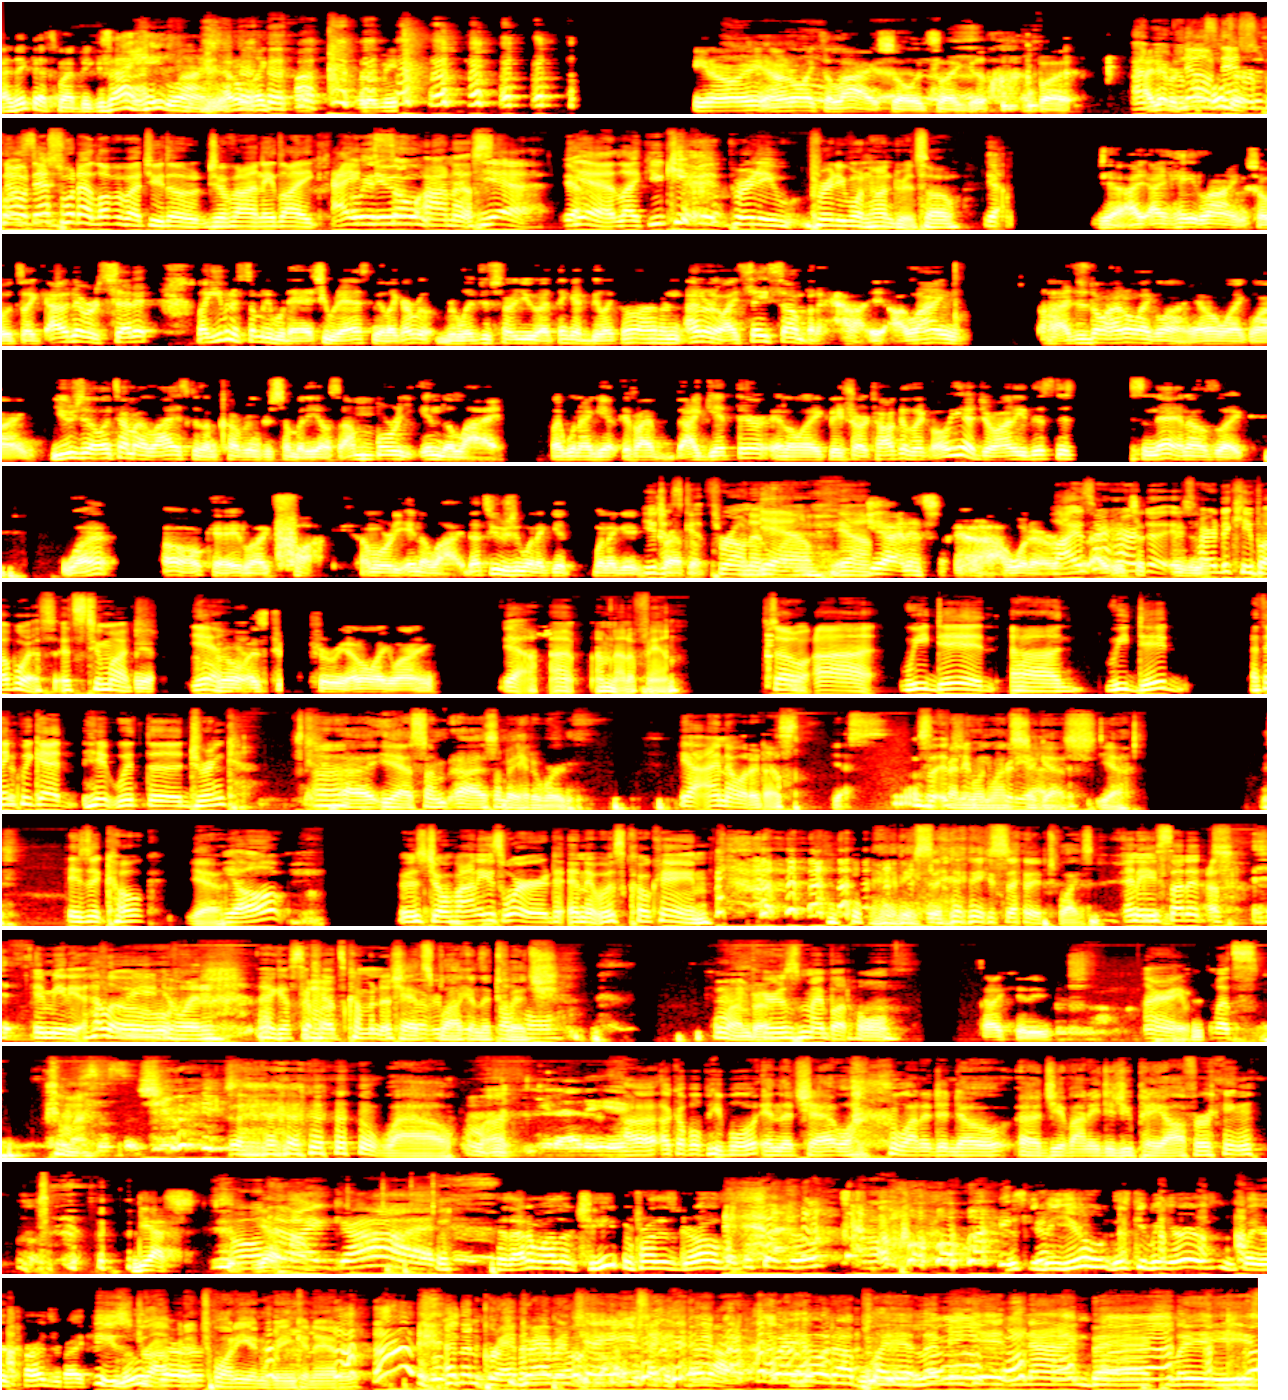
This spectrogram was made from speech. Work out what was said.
I think that's my big because I hate lying. I don't like. To lie, you know what I mean? You know what I mean? I don't like to lie, so it's like, ugh, but I never No, that's no, that's what I love about you though, Jhovany. Like I Oh, he's knew, so honest. Yeah, Yeah. yeah, Like you keep it pretty, pretty one hundred. So Yeah. Yeah, I, I hate lying. So it's like I would never said it. Like even if somebody would ask, she would ask me like, "How re- religious are you?" I think I'd be like, "Oh, I don't, I don't know." I say some, but ah, I, I, uh, lying. Uh, I just don't. I don't like lying. I don't like lying. Usually, the only time I lie is because I'm covering for somebody else. I'm already in the lie. Like when I get, if I I get there and like they start talking, it's like, "Oh yeah, Jhovany, this, this, this, and that," and I was like, "What? Oh, okay." Like fuck, I'm already in a lie. That's usually when I get when I get You just get up. thrown in Yeah. one. Yeah. Yeah, and it's like, ah, whatever. Lies I- are it's hard such to it's hard to keep up with. It's too much. Yeah. yeah. No, it's too much for me. I don't like lying. Yeah, I, I'm not a fan. So uh, we did, uh, we did. I think we got hit with the drink. Uh, yeah, some uh, somebody hit a word. Yeah, I know what it is. Yes. So if anyone wants to obvious. guess, yeah, Is it Coke? Yeah. Yup. It was Jhovany's word, and it was cocaine. and he said he said it twice. And he said it immediate. What are you Hello. doing? I guess the cat's coming to show Cat's everybody blocking his the Twitch. butthole. Come on, bro. Here's my butthole. Hi, Kitty. All right, let's. Come on. wow. Come on. Get out of here. Uh, a couple people in the chat wanted to know, uh, Jhovany, did you pay offering? Yes. Oh Yeah. my god! Because I don't want to look cheap in front of this girl. I was like, what's up, girl? Oh my This could be you. This could be yours. You play your cards right. He's Loser. dropping a 20 and winking at her. And then grabbing, Grabbing change. Like a 10. Wait, hold up, player. Let me get nine back, please.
